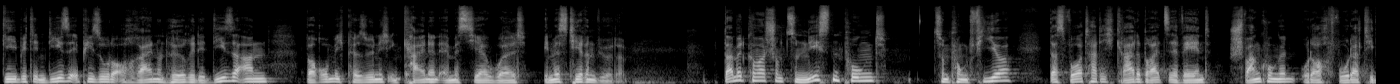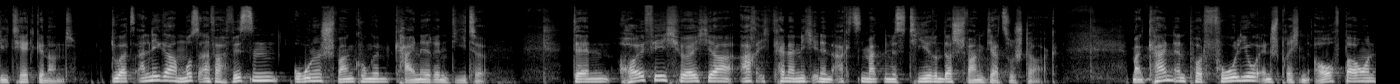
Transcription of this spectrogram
Geh bitte in diese Episode auch rein und höre dir diese an, warum ich persönlich in keinen MSCI World investieren würde. Damit kommen wir schon zum nächsten Punkt, zum Punkt 4. Das Wort hatte ich gerade bereits erwähnt, Schwankungen oder auch Volatilität genannt. Du als Anleger musst einfach wissen, ohne Schwankungen keine Rendite. Denn häufig höre ich ja, ach, ich kann ja nicht in den Aktienmarkt investieren, das schwankt ja zu stark. Man kann ein Portfolio entsprechend aufbauen,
